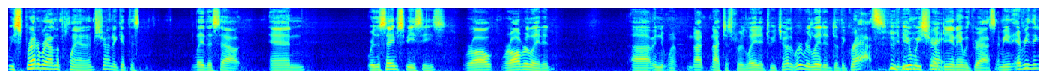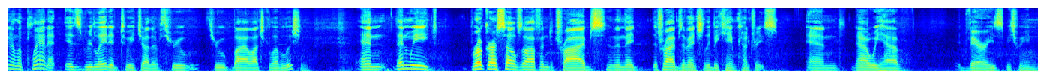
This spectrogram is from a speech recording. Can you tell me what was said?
we spread around the planet. I'm just trying to get this lay this out, and we're the same species. We're all we're all related, uh, and well, not not just related to each other. We're related to the grass. You know, we share Right. DNA with grass. I mean, everything on the planet is related to each other through through biological evolution, and then we broke ourselves off into tribes, and then they the tribes eventually became countries, and now we have it varies between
